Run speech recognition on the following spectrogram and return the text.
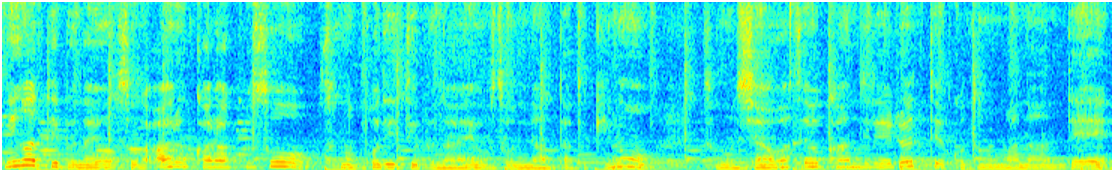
ネガティブな要素があるからこそそのポジティブな要素になった時のその幸せを感じれるっていうことも学んで。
